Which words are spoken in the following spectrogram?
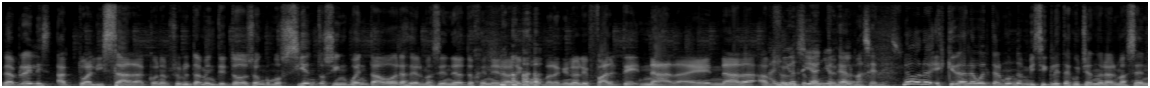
la playlist actualizada con absolutamente todo. Son como 150 horas de almacén de datos generales como para que no le falte nada, ¿eh? Nada, absolutamente Años y años de almacenes. No, no, es que das la vuelta al mundo en bicicleta escuchando el almacén.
